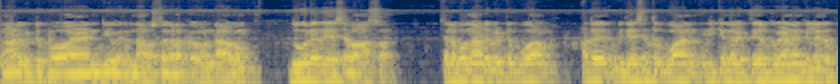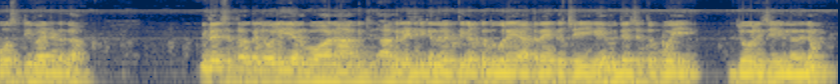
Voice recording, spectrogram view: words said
നാട് വിട്ട് പോകേണ്ടി വരുന്ന അവസ്ഥകളൊക്കെ ഉണ്ടാകും. ദൂരദേശവാസം. ചിലപ്പോൾ നാട് വിട്ട് പോകാം അത് വിദേശത്ത് പോകാൻ ഇരിക്കുന്ന വ്യക്തികൾക്ക് വേണമെങ്കിൽ അത് പോസിറ്റീവായിട്ട് എടുക്കാം. വിദേശത്തൊക്കെ ജോലി ചെയ്യാൻ പോകാൻ ആഗ്രഹിച്ചിരിക്കുന്ന വ്യക്തികൾക്ക് ദൂരെ യാത്രയൊക്കെ ചെയ്യുകയും വിദേശത്ത് പോയി ജോലി ചെയ്യുന്നതിനും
